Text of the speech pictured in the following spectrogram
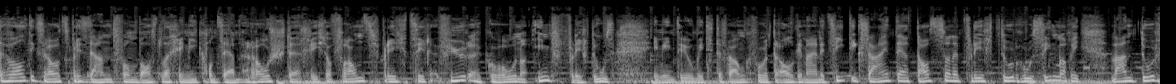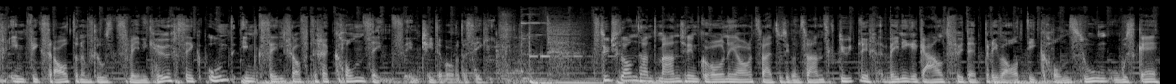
Der Verwaltungsratspräsident vom Basler Chemiekonzern Roste, Christoph Franz, spricht sich für eine Corona-Impfpflicht aus. Im Interview mit der Frankfurter Allgemeinen Zeitung sagt er, dass so eine Pflicht durchaus Sinn mache, wenn die Durchimpfungsraten am Schluss zu wenig hoch sind und im gesellschaftlichen Konsens entschieden worden sei. In Deutschland haben die Menschen im Corona-Jahr 2020 deutlich weniger Geld für den privaten Konsum ausgegeben.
